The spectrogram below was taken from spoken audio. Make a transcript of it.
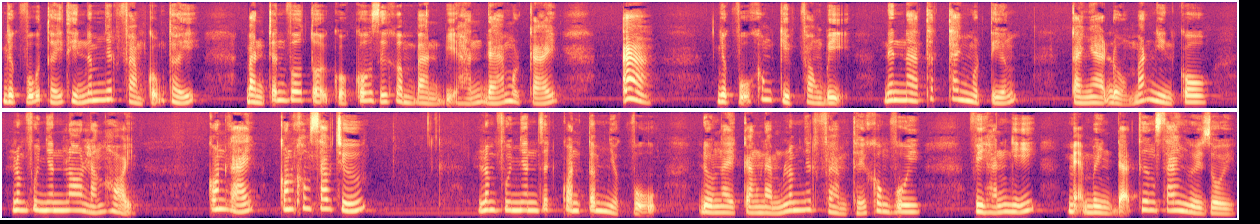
Nhược Vũ thấy thì Lâm Nhất Phàm cũng thấy, bàn chân vô tội của cô dưới gầm bàn bị hắn đá một cái. À, Nhược Vũ không kịp phòng bị, nên na thất thanh một tiếng. Cả nhà đổ mắt nhìn cô, Lâm Phu Nhân lo lắng hỏi, con gái, con không sao chứ? Lâm Phu Nhân rất quan tâm Nhược Vũ, điều này càng làm Lâm Nhất Phàm thấy không vui, vì hắn nghĩ mẹ mình đã thương sai người rồi.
